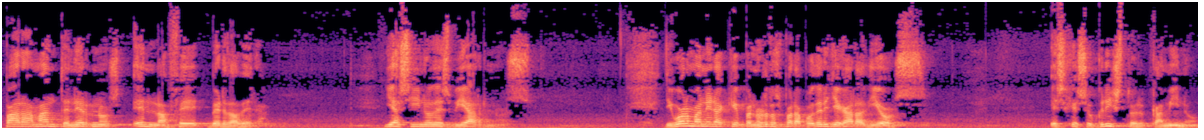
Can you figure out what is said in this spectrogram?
para mantenernos en la fe verdadera y así no desviarnos. De igual manera que para nosotros para poder llegar a Dios es Jesucristo el camino,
